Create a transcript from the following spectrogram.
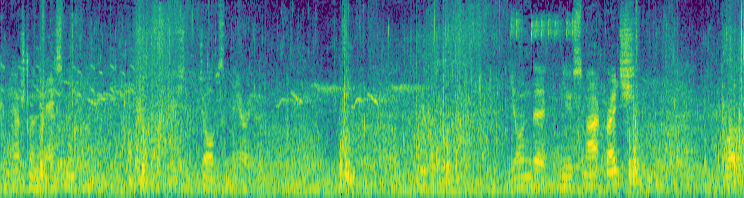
commercial investment. And creation of jobs in the area. Beyond the new smart bridge, past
